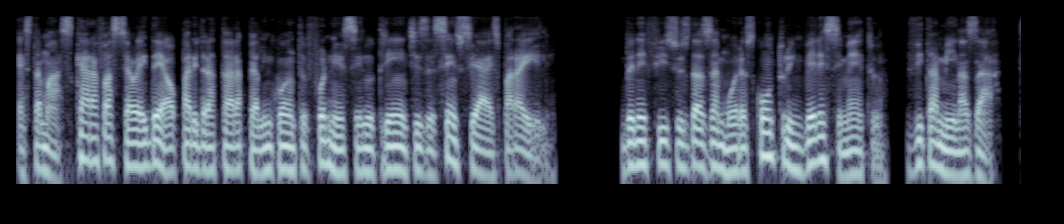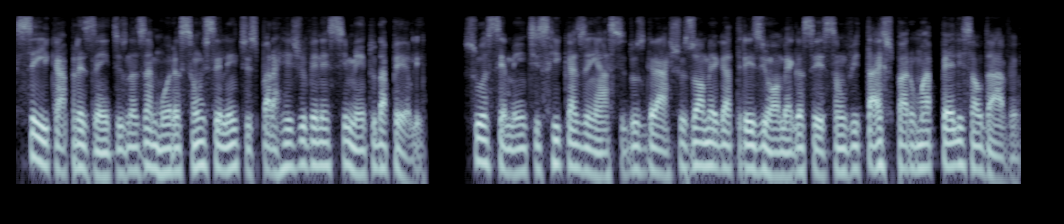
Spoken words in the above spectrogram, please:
Esta máscara facial é ideal para hidratar a pele enquanto fornece nutrientes essenciais para ele. Benefícios das amoras contra o envelhecimento. Vitaminas A, K presentes nas amoras são excelentes para rejuvenescimento da pele. Suas sementes ricas em ácidos graxos ômega 3 e ômega 6 são vitais para uma pele saudável.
